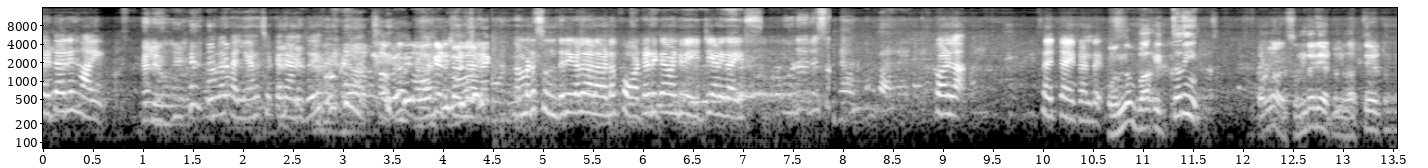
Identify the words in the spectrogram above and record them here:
ചേട്ടാ ഒരു ഹായ് നമ്മളെ കല്യാണ ചെക്കനാണിത്. നമ്മുടെ സുന്ദരികളാണ് അവിടെ ഫോട്ടോ എടുക്കാൻ വേണ്ടി വെയിറ്റ് ചെയ്യാണ് ഗൈസ് കൊള്ളാം. സെറ്റ് ആയിട്ടുണ്ട്. ഒന്നും ഇത്രയും കൊള്ളാം സുന്ദരിയായിട്ടുണ്ട് സത്യമായിട്ടും.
